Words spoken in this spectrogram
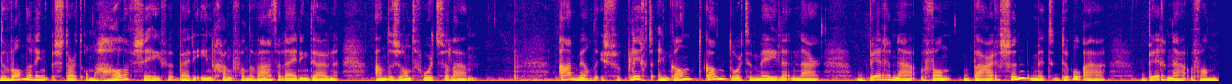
De wandeling start om half zeven bij de ingang van de waterleidingduinen aan de Zandvoortse Laan. Aanmelden is verplicht en kan, kan door te mailen naar Berna van Baarsen met dubbel A berna van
